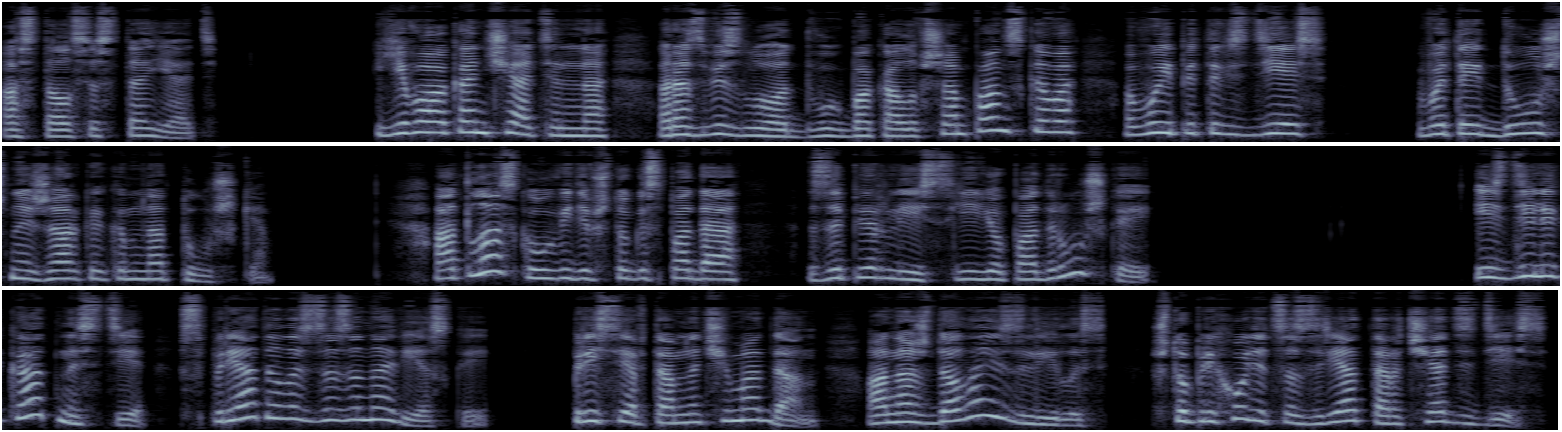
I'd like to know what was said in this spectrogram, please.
остался стоять. Его окончательно развезло от двух бокалов шампанского, выпитых здесь, в этой душной жаркой комнатушке. Атласка, увидев, что господа заперлись с ее подружкой, из деликатности спряталась за занавеской. Присев там на чемодан, она ждала и злилась, что приходится зря торчать здесь.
